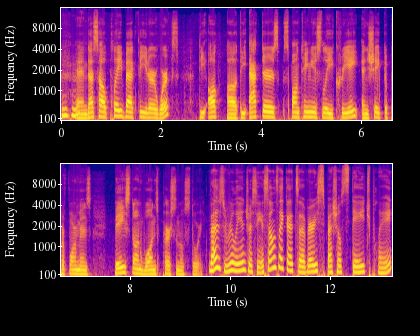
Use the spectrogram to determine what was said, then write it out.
And that's how playback theater works. The uh, the actors spontaneously create and shape the performance based on one's personal story. That is really interesting. It sounds like it's a very special stage play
